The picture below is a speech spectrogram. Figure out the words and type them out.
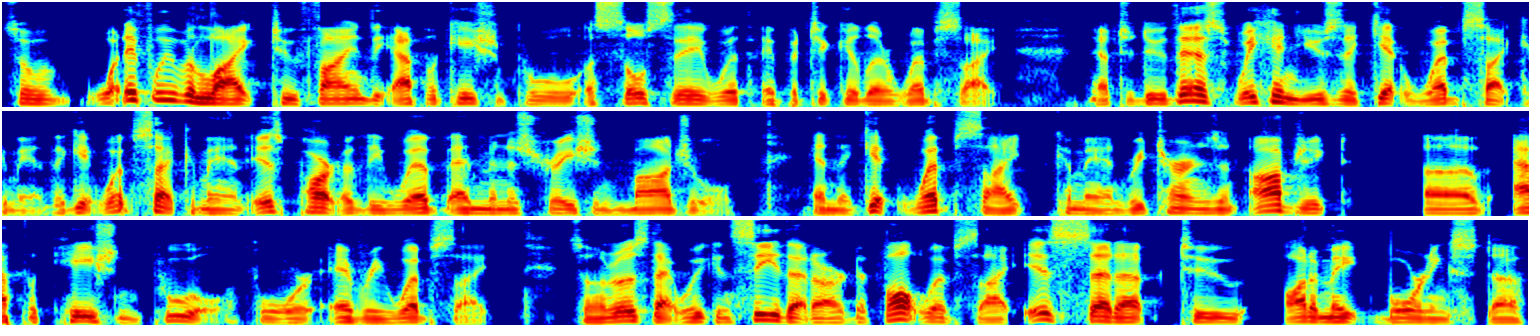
So what if we would like to find the application pool associated with a particular website? Now to do this, we can use the get website command. The get website command is part of the web administration module and the get website command returns an object of application pool for every website. So notice that we can see that our default website is set up to automate boring stuff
